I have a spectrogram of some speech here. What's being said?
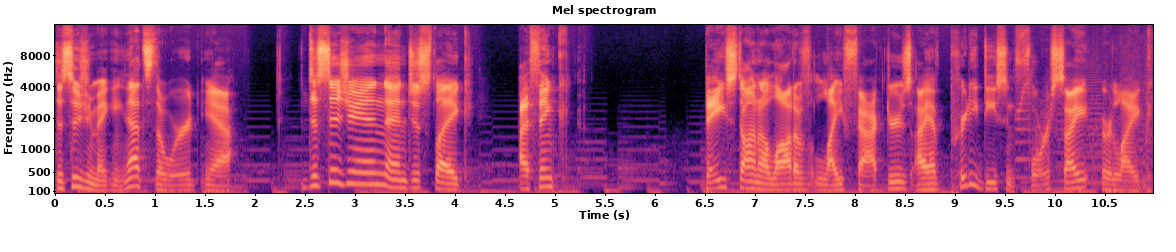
Decision making, that's the word, yeah. Decision and just like, I think based on a lot of life factors, I have pretty decent foresight or like,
